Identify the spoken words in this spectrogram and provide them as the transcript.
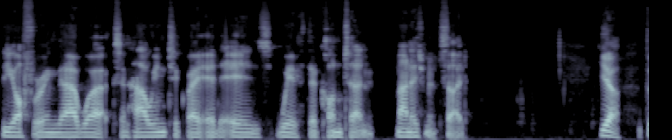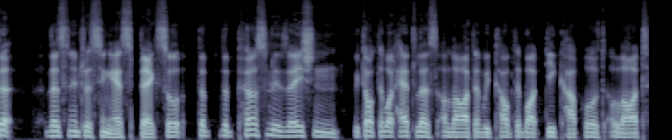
the offering there works and how integrated it is with the content management side? Yeah, the, that's an interesting aspect. So the, the personalization, we talked about headless a lot and we talked about decoupled a lot.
